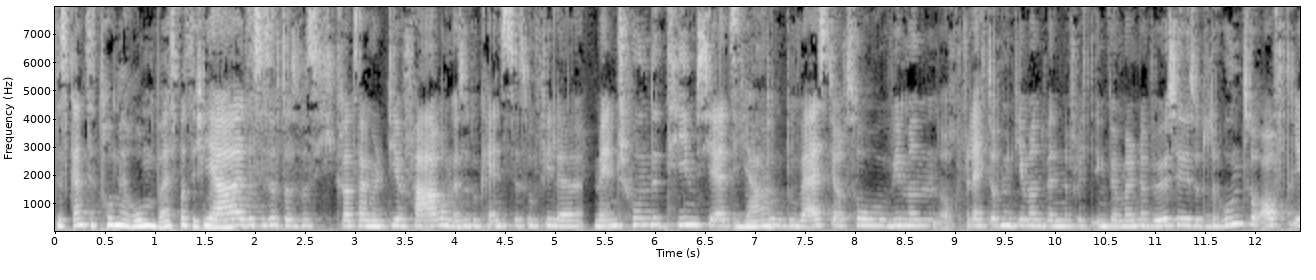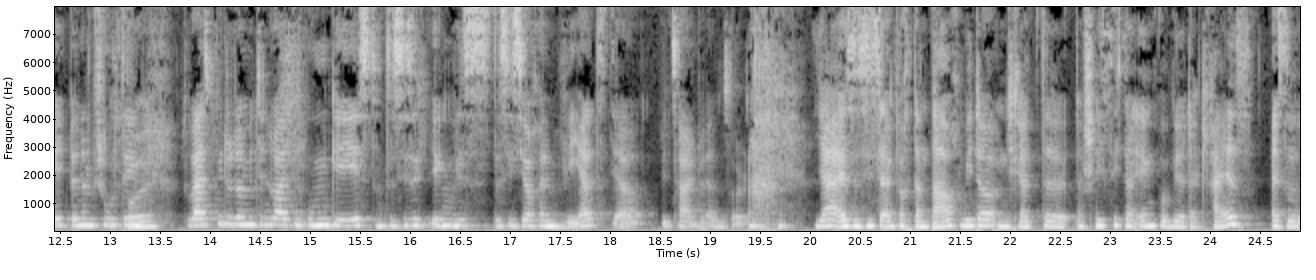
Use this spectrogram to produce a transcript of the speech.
das Ganze drumherum, weißt was ich meine? Ja, das ist auch das, was ich gerade sagen wollte, die Erfahrung. Also du kennst ja so viele Mensch-Hunde-Teams jetzt. Ja. Und du, du weißt ja auch so, wie man auch vielleicht auch mit jemand, wenn da vielleicht irgendwer mal nervös ist oder der Hund so auftritt bei einem Shooting, Voll. du weißt, wie du da mit den Leuten umgehst und das ist auch irgendwie, das ist ja auch ein Wert, der bezahlt werden soll. Ja, also es ist einfach dann da auch wieder, und ich glaube, da, da schließt sich dann irgendwo wieder der Kreis. Also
